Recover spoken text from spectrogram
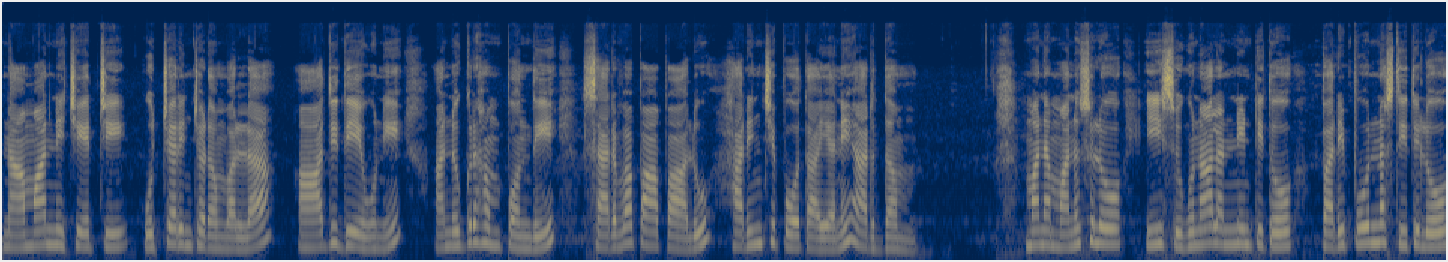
నామాన్ని చేర్చి ఉచ్చరించడం వల్ల ఆదిదేవుని అనుగ్రహం పొంది సర్వపాపాలు హరించిపోతాయని అర్థం. మన మనసులో ఈ సుగుణాలన్నింటితో పరిపూర్ణ స్థితిలో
